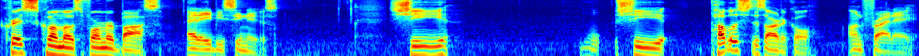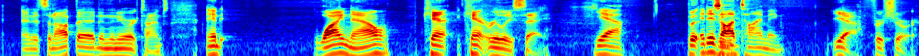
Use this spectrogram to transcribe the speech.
Chris Cuomo's former boss at ABC News. She she published this article on Friday, and it's an op-ed in the New York Times. And why now? Can't can't really say. Yeah, But it is the- odd timing. Yeah, for sure.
